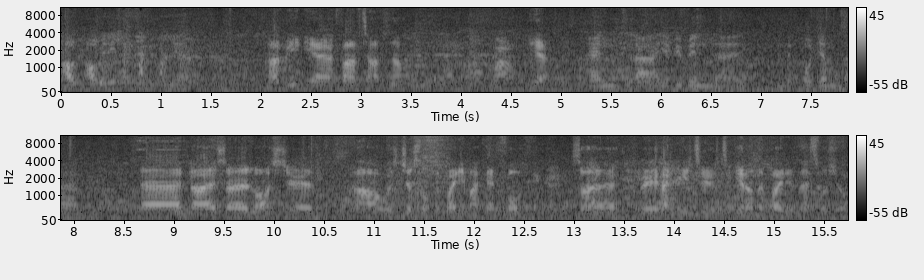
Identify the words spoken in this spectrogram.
how, how many times have you been here? I've been here five times now. Wow. Yeah. And uh, have you been uh, in the podium? Uh, Uh, no, so last year uh, I was just off the podium. I came fourth. So very hungry to, to get on the podium, that's for sure.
